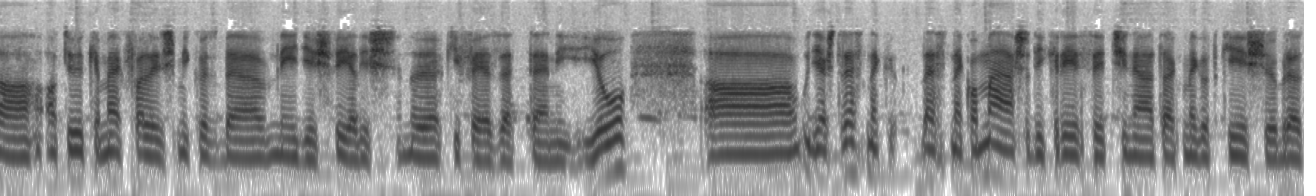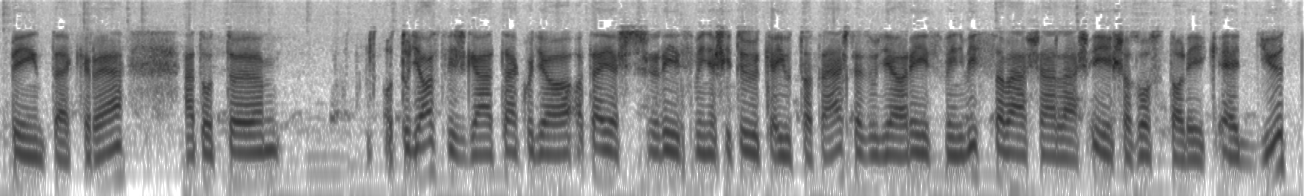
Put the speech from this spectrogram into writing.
a, a tőke megfelelés, miközben 4,5 is kifejezetten jó. A, ugye a stressznek lesznek a második részét csinálták meg ott későbbre, ott péntekre. Hát ott ott ugye azt vizsgálták, hogy a, a teljes részvényesi tőkejuttatást, ez ugye a részvény visszavásárlás és az osztalék együtt,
